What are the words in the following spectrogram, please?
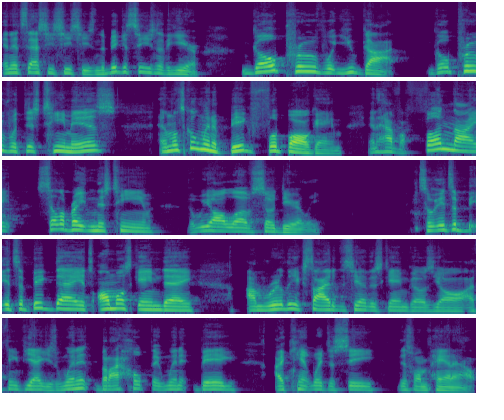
and it's SEC season, the biggest season of the year. Go prove what you got. Go prove what this team is, and let's go win a big football game and have a fun night celebrating this team that we all love so dearly. So it's a it's a big day. It's almost game day. I'm really excited to see how this game goes, y'all. I think the Aggies win it, but I hope they win it big. I can't wait to see this one pan out.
